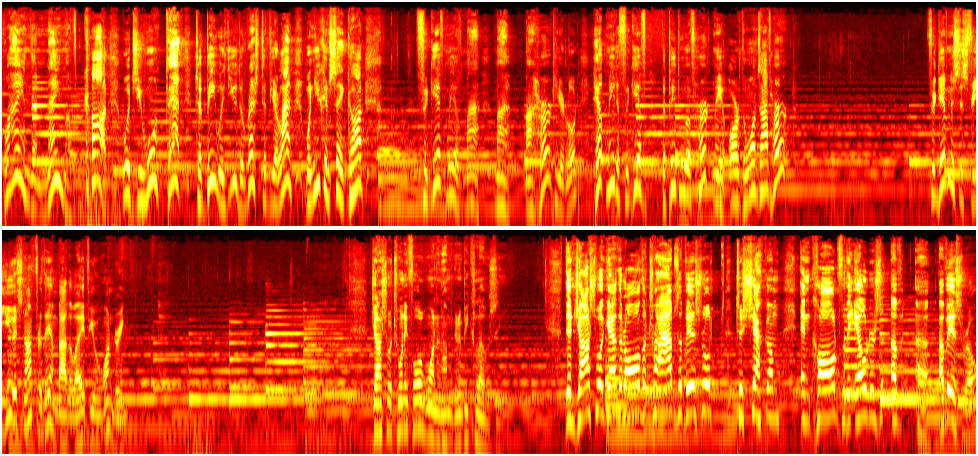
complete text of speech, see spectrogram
Why in the name of God would you want that to be with you the rest of your life when you can say, God, forgive me of my, my, my hurt here, Lord. Help me to forgive the people who have hurt me or the ones I've hurt. Forgiveness is for you, it's not for them, by the way, if you were wondering. Joshua 24 1, and I'm going to be closing. Then Joshua gathered all the tribes of Israel to Shechem and called for the elders of, uh, of Israel,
